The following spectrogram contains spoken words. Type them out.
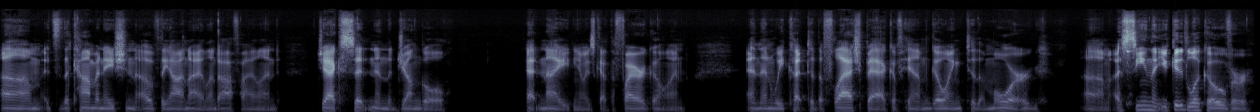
Um, it's the combination of the on island, off island. Jack's sitting in the jungle at night. You know, he's got the fire going. And then we cut to the flashback of him going to the morgue. Um, a scene that you could look over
